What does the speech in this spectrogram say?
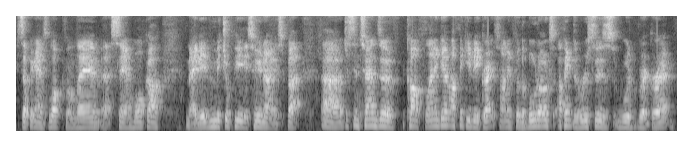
He's up against Lachlan Lamb, uh, Sam Walker, maybe even Mitchell Pearce. Who knows? But uh, just in terms of Kyle Flanagan, I think he'd be a great signing for the Bulldogs. I think the Roosters would regret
